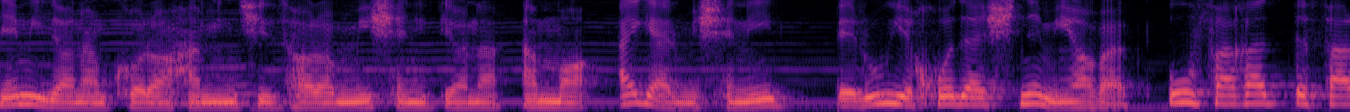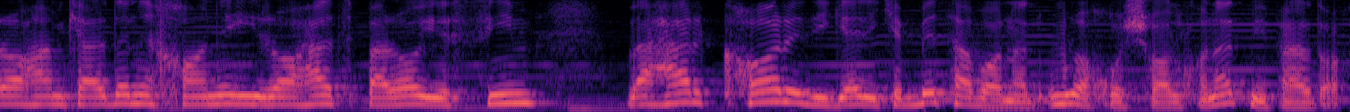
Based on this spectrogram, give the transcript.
نمی‌دانم کرا همین چیزها را میشنید یا نه. اما اگر میشنید به روی خودش نمی آورد. او فقط به فراهم کردن خانه ای راحت برای سیم و هر کار دیگری که بتواند او را خوشحال کند می پرداخت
